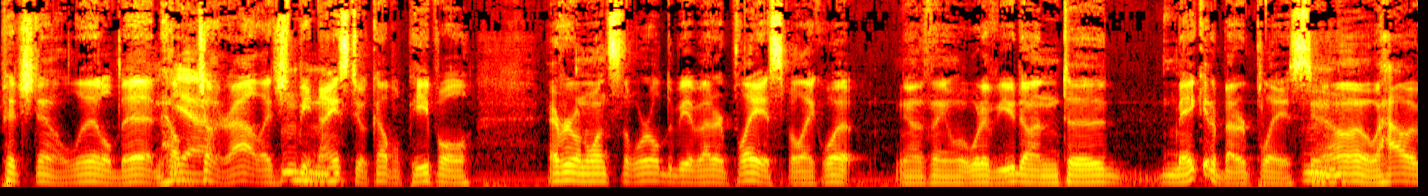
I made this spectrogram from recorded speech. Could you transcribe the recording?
pitched in a little bit and helped Yeah. each other out. Like, just be mm-hmm. nice to a couple people. Everyone wants the world to be a better place, but like, what you know, think, what have you done to make it a better place? You mm. know, how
